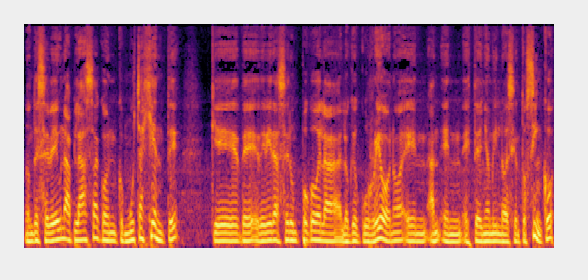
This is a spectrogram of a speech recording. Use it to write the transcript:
Donde se ve una plaza con, con mucha gente que debiera ser un poco de la, lo que ocurrió ¿no? en, en, este año 1905.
